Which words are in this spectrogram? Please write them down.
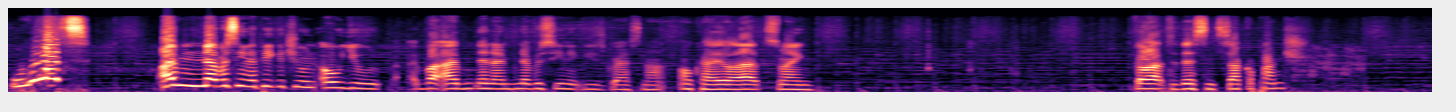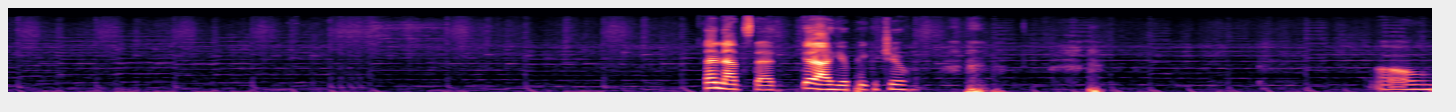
What? I've never seen a Pikachu in OU, but I've and I've never seen it use Grass Knot. Okay, well that's my. Go out to this and Sucker Punch. And that's dead. Get out of here, Pikachu. oh.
